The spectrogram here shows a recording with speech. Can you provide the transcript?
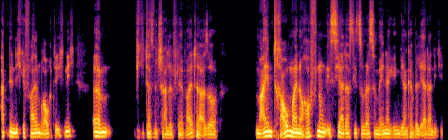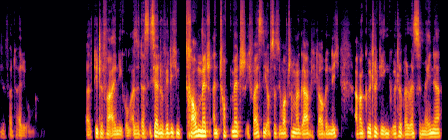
Hat mir nicht gefallen, brauchte ich nicht. Ähm, wie geht das mit Charlotte Flair weiter? Also mein Traum, meine Hoffnung ist ja, dass sie zu WrestleMania gegen Bianca Belair dann die Titelverteidigung machen. Äh, Titelvereinigung. Also das ist ja nur wirklich ein Traummatch, ein Top-Match. Ich weiß nicht, ob es das überhaupt schon mal gab, ich glaube nicht. Aber Gürtel gegen Gürtel bei WrestleMania.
